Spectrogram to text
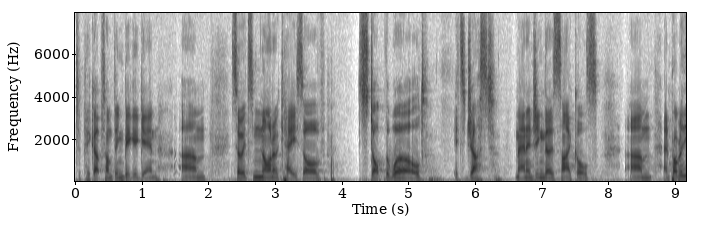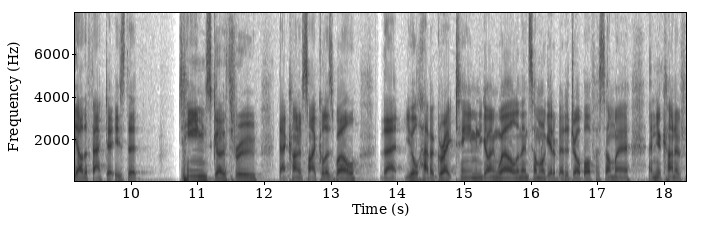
to pick up something big again. Um, so it's not a case of stop the world. It's just managing those cycles. Um, and probably the other factor is that teams go through that kind of cycle as well that you'll have a great team and you're going well and then someone will get a better job offer somewhere and you're kind of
